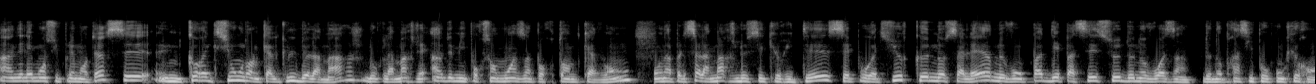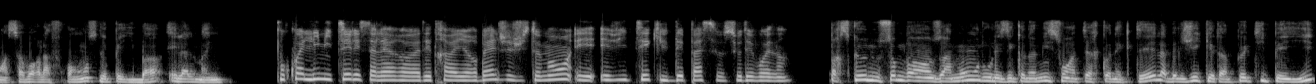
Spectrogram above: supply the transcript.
un élément supplémentaire, c'est une correction dans le calcul de la marge. Donc la marge est 1,5% moins importante qu'avant. On appelle ça la marge de sécurité. C'est pour être sûr que nos salaires ne vont pas dépasser ceux de nos voisins, de nos principaux concurrents, à savoir la France, les Pays-Bas et l'Allemagne. Pourquoi limiter les salaires euh, des travailleurs belges justement et éviter qu'ils dépassent ceux des voisins? Parce que nous sommes dans un monde où les économies sont interconnectées. La Belgique est un petit pays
